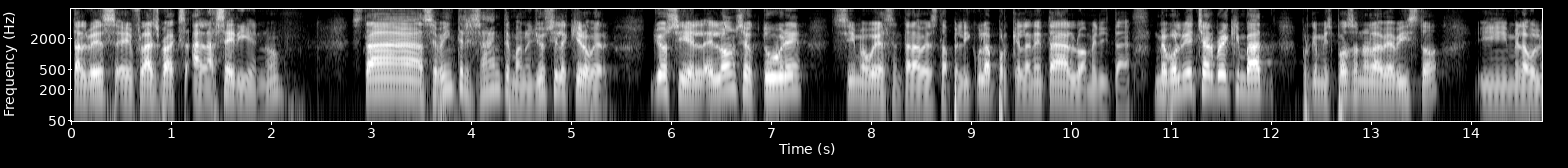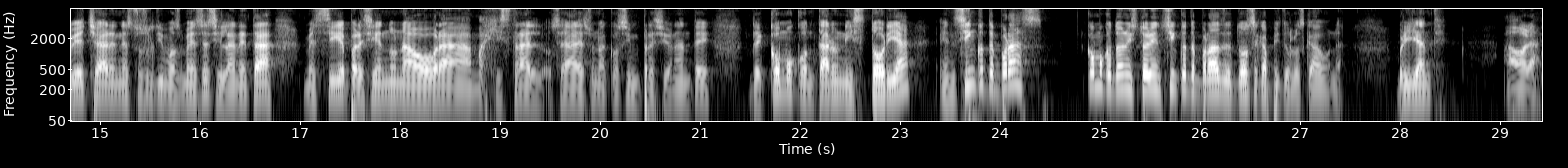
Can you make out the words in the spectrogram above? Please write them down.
tal vez eh, flashbacks a la serie, ¿no? Está, se ve interesante, mano. Yo sí la quiero ver. Yo sí, el, el 11 de octubre sí me voy a sentar a ver esta película porque la neta lo amerita. Me volví a echar Breaking Bad porque mi esposa no la había visto y me la volví a echar en estos últimos meses y la neta me sigue pareciendo una obra magistral. O sea, es una cosa impresionante de cómo contar una historia en cinco temporadas. Cómo contar una historia en cinco temporadas de 12 capítulos cada una. Brillante. Ahora,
